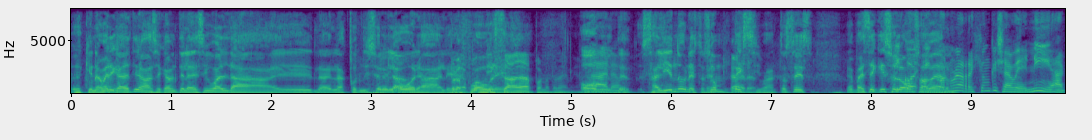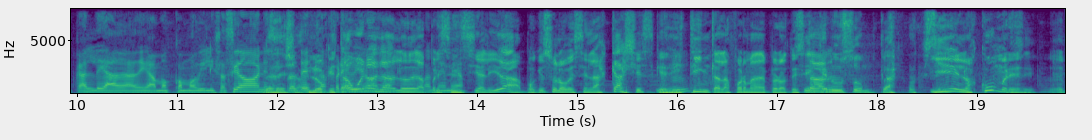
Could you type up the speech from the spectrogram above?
Eh, que en América Latina básicamente la desigualdad, eh, la- las condiciones laborales, la Profundizada por la pandemia. obvio, Claro. te- saliendo de una situación Claro. pésima. Entonces, me parece que eso y, lo con, vamos a y ver. con una región que ya venía caldeada, digamos, con movilizaciones Desde y ya. protestas. Lo que está bueno a es la- lo de la pandemia. presencialidad, porque eso lo ves en las calles, que es distinta la forma de Sí, protestar. que en un Zoom, claro. sí. Y en los cumbres. Sí. Eh,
